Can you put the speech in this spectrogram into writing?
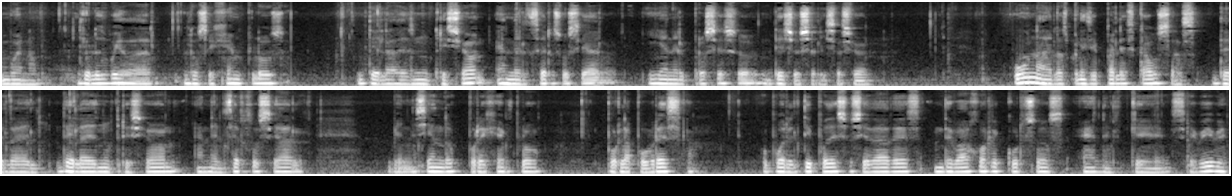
Bueno, yo les voy a dar los ejemplos de la desnutrición en el ser social y en el proceso de socialización. Una de las principales causas de la, de la desnutrición en el ser social viene siendo, por ejemplo, por la pobreza o por el tipo de sociedades de bajos recursos en el que se vive,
